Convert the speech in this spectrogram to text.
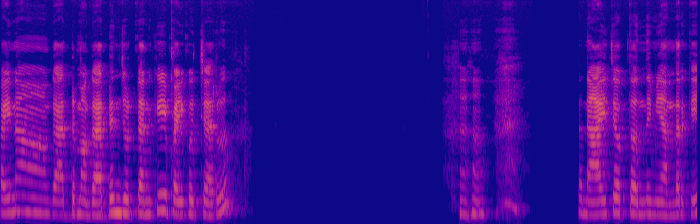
పైన గార్డెన్ మా గార్డెన్ చూడటానికి పైకి వచ్చారు నాయి చెప్తుంది మీ అందరికీ.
